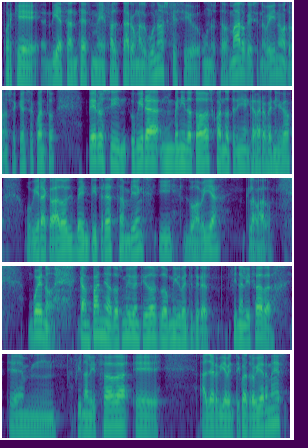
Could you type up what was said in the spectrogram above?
porque días antes me faltaron algunos, que si uno estaba malo, que si no vino, otro no sé qué, sé cuánto. Pero si hubieran venido todos cuando tenían que haber venido, hubiera acabado el 23 también y lo había clavado. Bueno, campaña 2022-2023 finalizada. Em, finalizada eh, ayer día 24 viernes,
